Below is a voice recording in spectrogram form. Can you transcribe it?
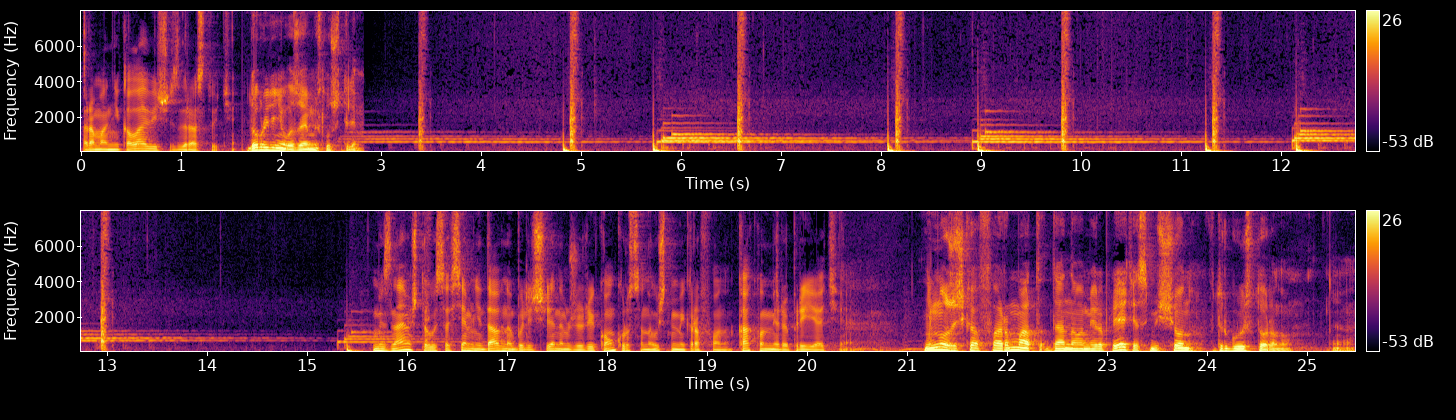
Роман Николаевич, здравствуйте. Добрый день, уважаемые слушатели. Мы знаем, что вы совсем недавно были членом жюри конкурса «Научный микрофон». Как вам мероприятие? Немножечко формат данного мероприятия смещен в другую сторону. Э,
